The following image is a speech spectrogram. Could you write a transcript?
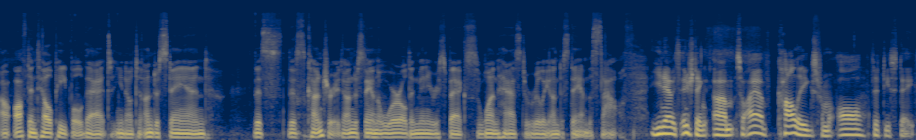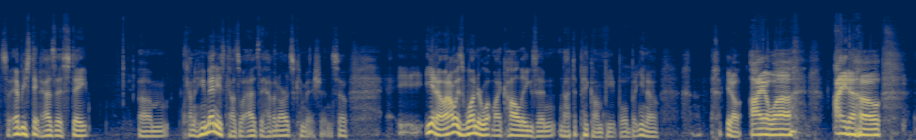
I often tell people that you know to understand this this country, to understand the world in many respects, one has to really understand the South. You know, it's interesting. Um, so I have colleagues from all 50 states. So every state has a state um, kind of humanities council as they have an arts commission. So, you know, and I always wonder what my colleagues and not to pick on people, but, you know, you know, Iowa, Idaho,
